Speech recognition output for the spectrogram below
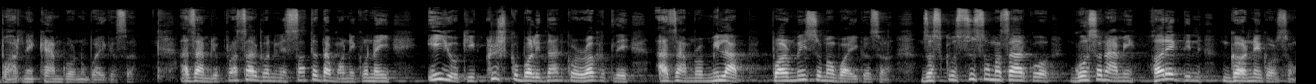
भर्ने काम गर्नुभएको छ। आज हामीले प्रचार गर्ने सत्यता भनेको नै यही हो कि क्रिस्टको बलिदानको रगतले आज हाम्रो मिलाप परमेश्वरमा भएको छ जसको सुसमाचारको घोषणा हामी हरेक दिन गर्ने गर्छौँ।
